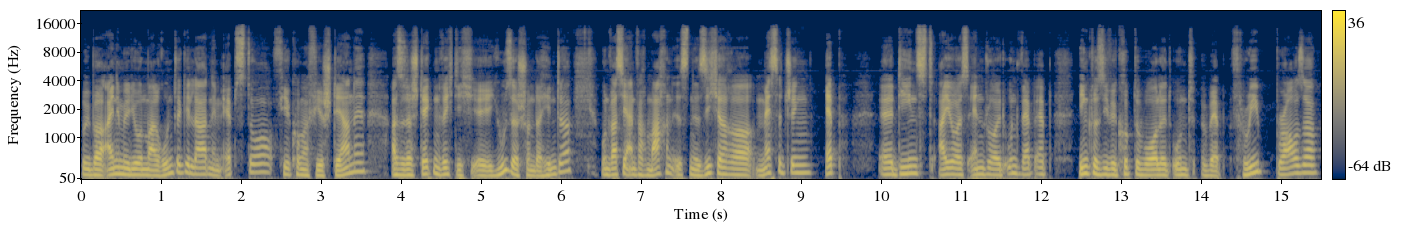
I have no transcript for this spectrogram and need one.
über eine Million Mal runtergeladen im App Store, 4,4 Sterne. Also da stecken richtig äh, User schon dahinter. Und was sie einfach machen, ist eine sichere Messaging-App. Äh, Dienst, iOS, Android und Web-App, inklusive Crypto Wallet und Web3 Browser.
